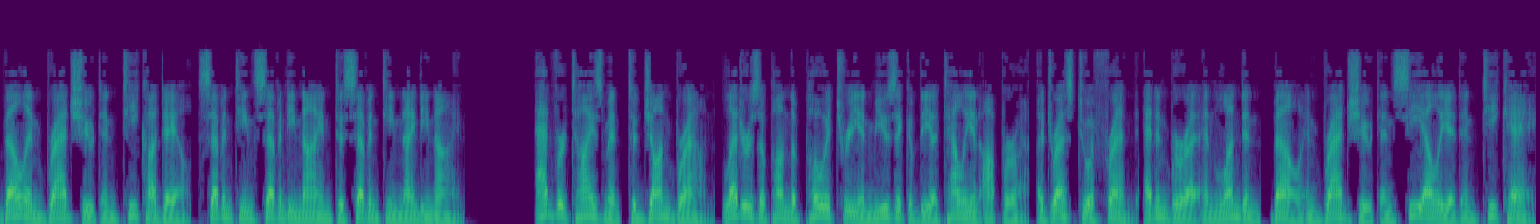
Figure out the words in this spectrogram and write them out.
Bell and Bradshute and T. Cadell, 1779–1799. Advertisement to John Brown, Letters upon the Poetry and Music of the Italian Opera, addressed to a friend Edinburgh and London, Bell and Bradshute and C. Eliot and T. K.,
